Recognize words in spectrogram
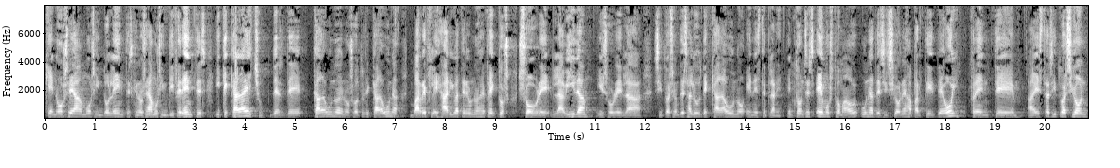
que no seamos indolentes, que no seamos indiferentes y que cada hecho, desde cada uno de nosotros y cada una va a reflejar y va a tener unos efectos sobre la vida y sobre la situación de salud de cada uno en este planeta. Entonces hemos tomado unas decisiones a partir de hoy frente a esta situación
